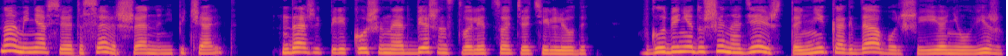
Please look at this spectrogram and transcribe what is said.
Но меня все это совершенно не печалит. Даже перекошенное от бешенства лицо тети Люды. В глубине души надеюсь, что никогда больше ее не увижу.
